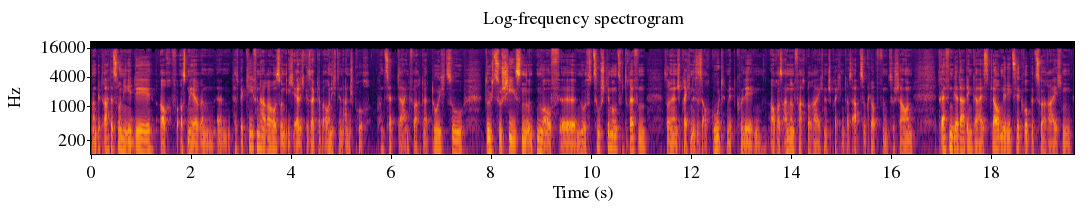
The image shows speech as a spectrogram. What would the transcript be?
man betrachtet so eine Idee auch aus mehreren Perspektiven heraus und ich ehrlich gesagt habe auch nicht den Anspruch, Konzepte einfach da durchzu, durchzuschießen und nur auf äh, nur Zustimmung zu treffen, sondern entsprechend ist es auch gut, mit Kollegen, auch aus anderen Fachbereichen, entsprechend das abzuklopfen, zu schauen, treffen wir da den Geist, glauben wir die Zielgruppe zu erreichen,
